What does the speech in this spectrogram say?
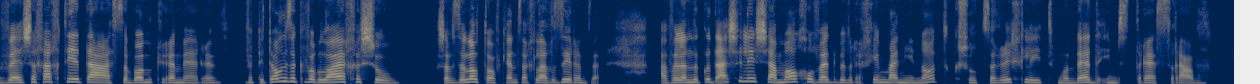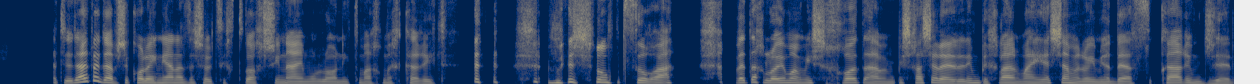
ושכחתי את הסבון קרם ערב, ופתאום זה כבר לא היה חשוב. עכשיו, זה לא טוב, כן? צריך להחזיר את זה. אבל הנקודה שלי שהמוח עובד בדרכים מעניינות כשהוא צריך להתמודד עם סטרס רב. את יודעת, אגב, שכל העניין הזה של צחצוח שיניים הוא לא נתמך מחקרית. בשום צורה. בטח לא עם המשחות, המשחה של הילדים בכלל, מה יש שם, אלוהים יודע, סוכר עם ג'ל.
